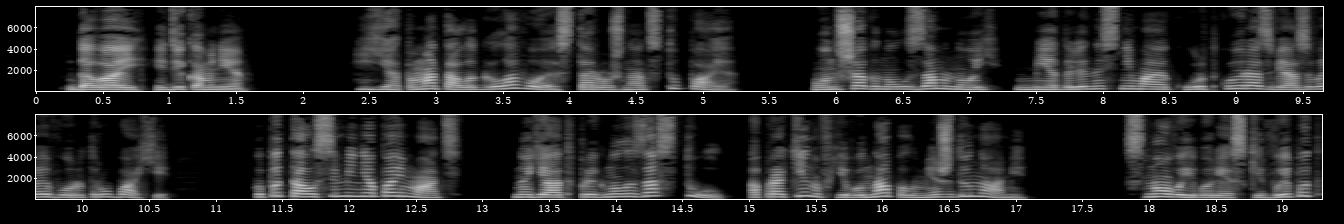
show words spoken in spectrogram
— Давай, иди ко мне. Я помотала головой, осторожно отступая. Он шагнул за мной, медленно снимая куртку и развязывая ворот рубахи. Попытался меня поймать, но я отпрыгнула за стул, опрокинув его на пол между нами. Снова его резкий выпад,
